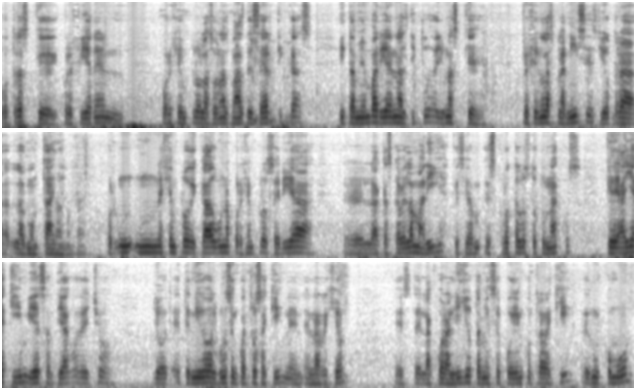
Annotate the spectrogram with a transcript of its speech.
otras que prefieren, por ejemplo, las zonas más desérticas y también varía en altitud. Hay unas que prefieren las planicies y otras las montañas. Por un, ejemplo de cada una, por ejemplo, sería la cascabel amarilla, que se llama Escrotalos totonacos, que hay aquí en Villa de Santiago. De hecho, yo he tenido algunos encuentros aquí en, la región. Este, la coralillo también se puede encontrar aquí, es muy común.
